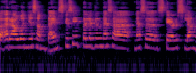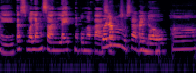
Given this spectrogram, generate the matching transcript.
paarawan niya sometimes kasi talagang nasa nasa stairs lang eh. tas walang sunlight na pumapasok. Walang, so sabi ano, ko, ah,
